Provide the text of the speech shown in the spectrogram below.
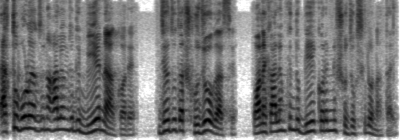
এত বড় একজন আলেম যদি বিয়ে না করে, যেহেতু তার সুযোগ আছে, অনেক আলেম কিন্তু বিয়ে করেননি, সুযোগ ছিল না তাই।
